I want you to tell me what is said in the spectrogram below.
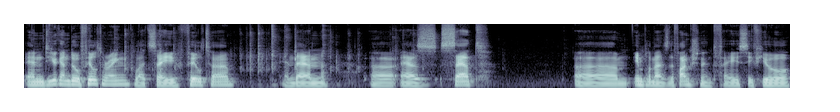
and you can do filtering, let's say filter, and then uh, as set um, implements the function interface, if you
